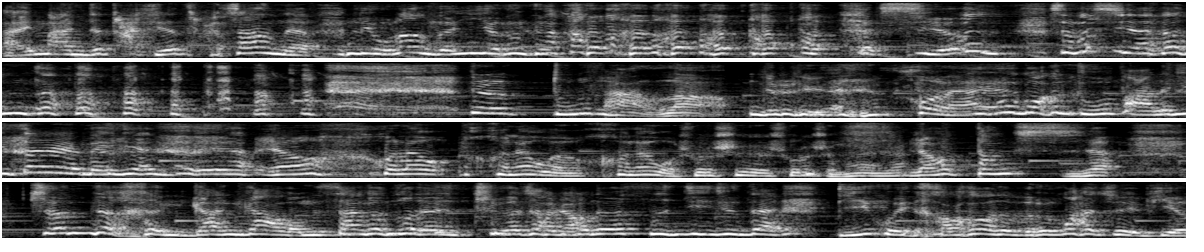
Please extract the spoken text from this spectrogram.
哎呀妈，你这大学咋上的？流浪文英啊！学问什么学问呢？反了，就是后来你不光读反了，你字儿也没念对呀、然后后来我后来我后来我说的是说的什么来着？然后当时真的很尴尬，我们三个坐在车上，然后那个司机就在诋毁豪豪的文化水平，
